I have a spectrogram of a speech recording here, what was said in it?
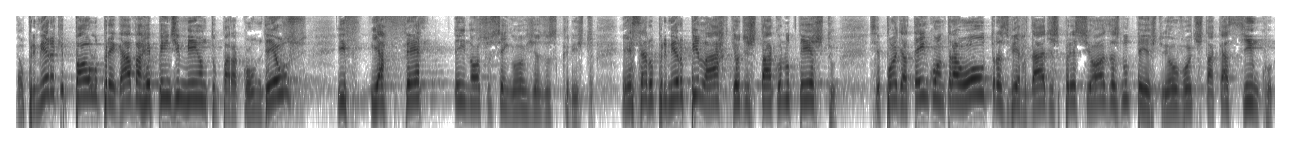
É o primeiro é que Paulo pregava arrependimento para com Deus e, e a fé em nosso Senhor Jesus Cristo. Esse era o primeiro pilar que eu destaco no texto. Você pode até encontrar outras verdades preciosas no texto. Eu vou destacar cinco.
